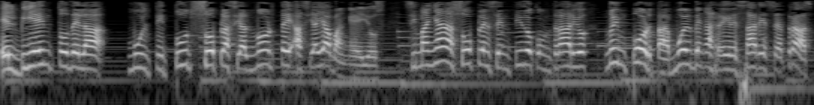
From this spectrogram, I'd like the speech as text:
el viento de la multitud sopla hacia el norte, hacia allá van ellos. Si mañana sopla en sentido contrario, no importa, vuelven a regresar hacia atrás.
